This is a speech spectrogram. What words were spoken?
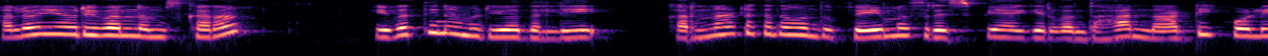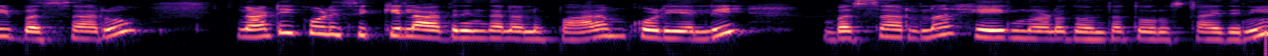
ಹಲೋ ಎವ್ರಿವನ್ ನಮಸ್ಕಾರ. ಇವತ್ತಿನ ವಿಡಿಯೋದಲ್ಲಿ ಕರ್ನಾಟಕದ ಒಂದು ಫೇಮಸ್ ರೆಸಿಪಿ ಆಗಿರುವಂತಹ ನಾಟಿ ಕೋಳಿ ಬಸ್ಸಾರು. ನಾಟಿ ಕೋಳಿ ಸಿಕ್ಕಿಲ್ಲ ಆದ್ದರಿಂದ ನಾನು ಪಾರಂ ಕೋಳಿಯಲ್ಲಿ ಬಸ್ಸಾರನ್ನ ಹೇಗೆ ಮಾಡೋದು ಅಂತ ತೋರಿಸ್ತಾ ಇದ್ದೀನಿ.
